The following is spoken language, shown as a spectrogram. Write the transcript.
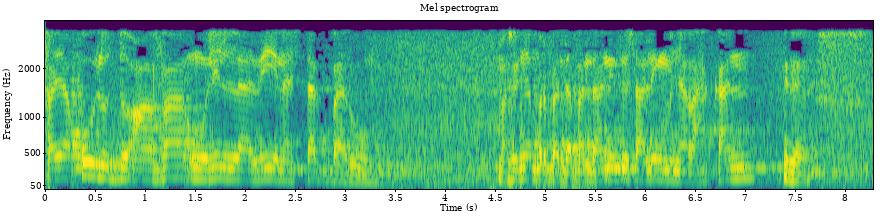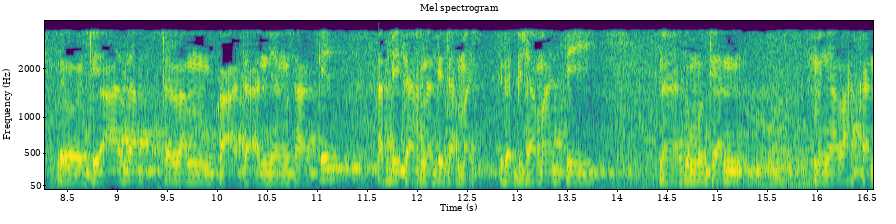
Fayaqulu du'afa'u lilladzina istakbaru. Maksudnya berbantah-bantahan itu saling menyalahkan gitu. diadab dalam keadaan yang sakit tapi karena tidak tidak bisa mati. Nah, kemudian menyalahkan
